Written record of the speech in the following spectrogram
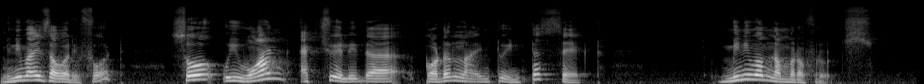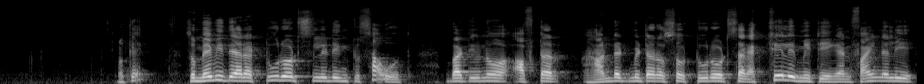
minimize our effort. So, we want actually the cordon line to intersect minimum number of roads. Okay. So, maybe there are two roads leading to south, but you know after 100 meter or so two roads are actually meeting and finally,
